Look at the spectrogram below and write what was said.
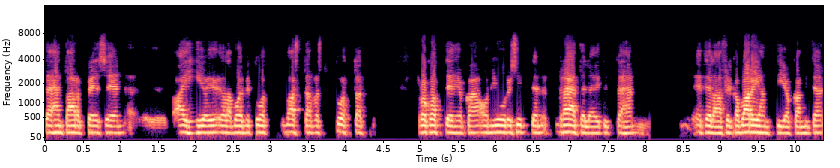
tähän tarpeeseen, aihio, jolla voimme tuot, vastaavasti tuottaa rokotteen, joka on juuri sitten räätälöity tähän Etelä-Afrikan varianttiin, joka mitä,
